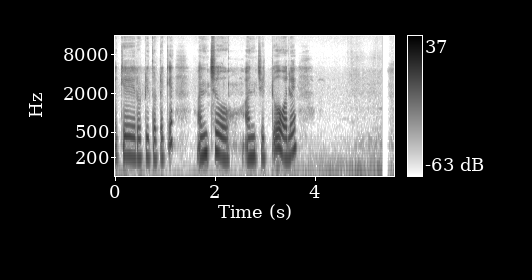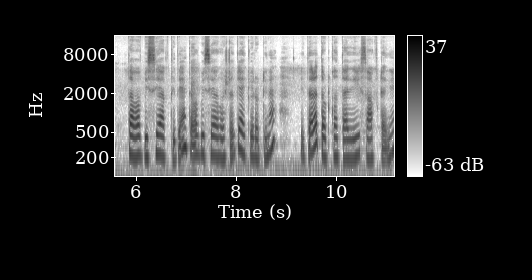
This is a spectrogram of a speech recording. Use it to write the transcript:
ಅಕ್ಕಿ ರೊಟ್ಟಿ ತಟ್ಟಕ್ಕೆ ಹಂಚು ಹಂಚಿಟ್ಟು ಒಲೆ ತವ ಬಿಸಿ ಆಗ್ತಿದೆ. ತವ ಬಿಸಿ ಆಗೋಷ್ಟೊತ್ತಿಗೆ ಅಕ್ಕಿ ರೊಟ್ಟಿನ ಈ ಥರ ತೊಟ್ಕೊತಾ ಇದ್ದೀವಿ ಸಾಫ್ಟಾಗಿ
